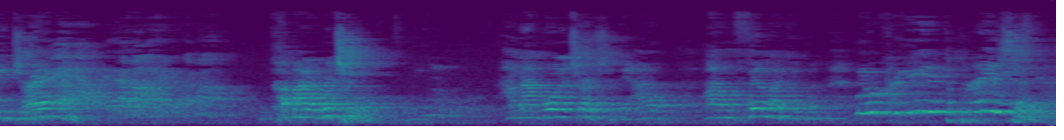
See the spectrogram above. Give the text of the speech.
be dragged out. Come out of ritual. I'm not going to church today. I don't, I don't feel like it, but we were created to praise Him.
